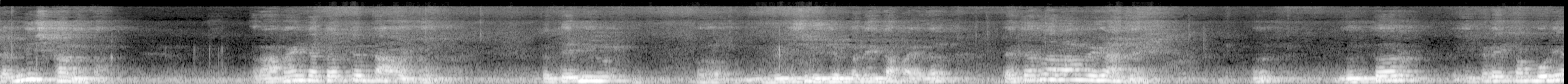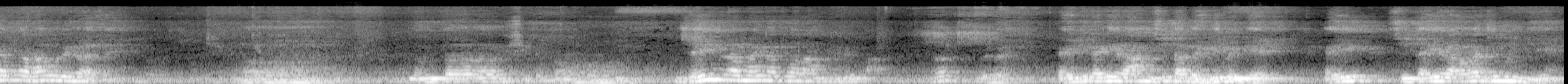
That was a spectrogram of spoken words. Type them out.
कल्लीश खान होता रामायण त्याचा अत्यंत आवडतं. तर ते मी ब्रिटिश म्युझियममध्ये इथं पाहिलं. त्याच्यातला राम वेगळाच आहे. नंतर इकडे कंबोडियातला राम वेगळाच आहे. नंतर जैन रामायणातला राम वेगळा आहे. काही ठिकाणी राम सीता बहिणी बहिणी आहे. काही सीता ही रावणाची मुलगी आहे.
